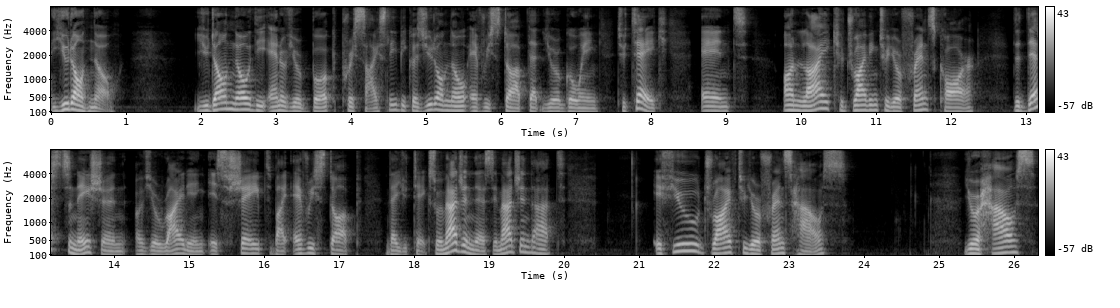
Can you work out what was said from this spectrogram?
you don't know, you don't know the end of your book precisely because you don't know every stop that you're going to take. And unlike driving to your friend's car, the destination of your writing is shaped by every stop that you take. So imagine this imagine that if you drive to your friend's house, your house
